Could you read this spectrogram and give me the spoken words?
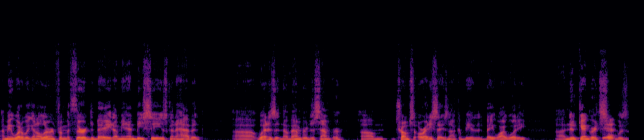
I mean, what are we going to learn from a third debate? I mean, NBC is going to have it. Uh, when is it? November, December? Um, Trump's already says he's not going to be in the debate. Why would he? Uh, Newt Gingrich yeah. was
